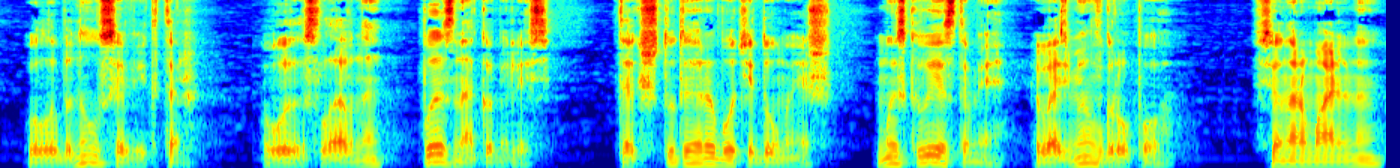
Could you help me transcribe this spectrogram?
— улыбнулся Виктор. «Вот славно, познакомились. Так что ты о работе думаешь? Мы с квестами. Возьмем в группу». «Все нормально?»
